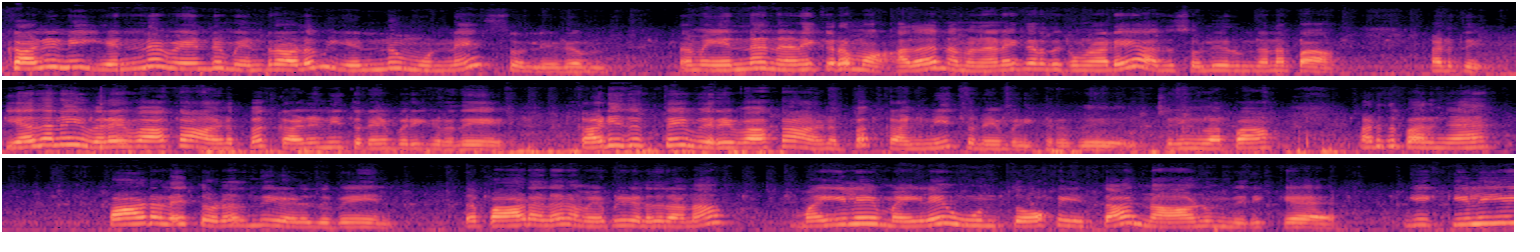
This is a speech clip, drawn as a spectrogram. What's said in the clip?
கணினி என்ன வேண்டும் என்றாலும் என்ன முன்னே சொல்லிடும். நம்ம என்ன நினைக்கிறோமோ அதை நம்ம நினைக்கிறதுக்கு முன்னாடியே அது சொல்லிடும் தானேப்பா. அடுத்து எதனை விரைவாக அனுப்ப கணினி துணை புரிகிறது கடிதத்தை விரைவாக அனுப்ப கணினி துணை புரிகிறது சரிங்களாப்பா? அடுத்து பாருங்க. பாடலை தொடர்ந்து எழுதுவேன். இந்த பாடலை நம்ம எப்படி எழுதலாம்னா மயிலே மயிலே உன் தோகைத்தான் நானும் விரிக்க. இங்கே கிளியே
